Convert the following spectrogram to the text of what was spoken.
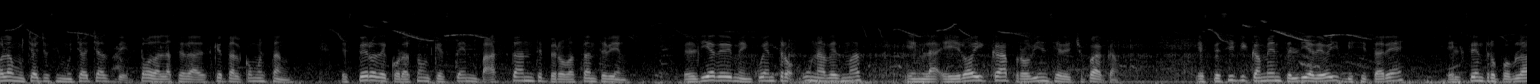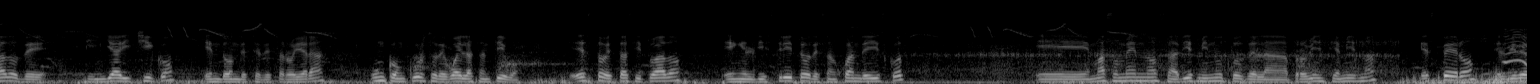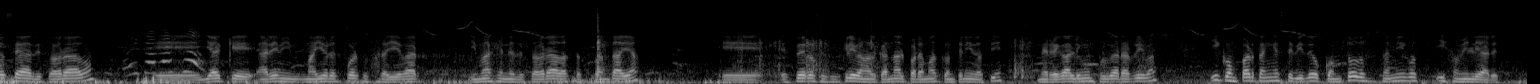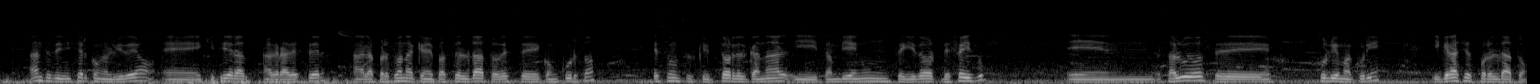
Hola muchachos y muchachas de todas las edades, ¿qué tal? ¿Cómo están? Espero de corazón que estén bastante pero bastante bien. El día de hoy me encuentro una vez más en la heroica provincia de Chupaca. Específicamente el día de hoy visitaré el centro poblado de Tinyari Chico, en donde se desarrollará un concurso de Guaylas antiguo. Esto está situado en el distrito de San Juan de Iscos, eh, más o menos a 10 minutos de la provincia misma. Espero el video sea de su agrado, eh, ya que haré mi mayor esfuerzo para llevar imágenes de su agrado hasta su pantalla. Eh, espero se suscriban al canal para más contenido así, me regalen un pulgar arriba y compartan este video con todos sus amigos y familiares. Antes de iniciar con el video, quisiera agradecer a la persona que me pasó el dato de este concurso es un suscriptor del canal y también un seguidor de Facebook. saludos, eh, Julio Macurí, y gracias por el dato.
